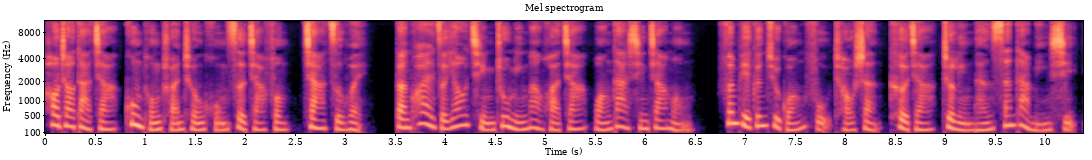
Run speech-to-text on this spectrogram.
号召大家共同传承红色家风家滋味。板块则邀请著名漫画家王大兴加盟，分别根据广府、潮汕、客家这岭南三大名系。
